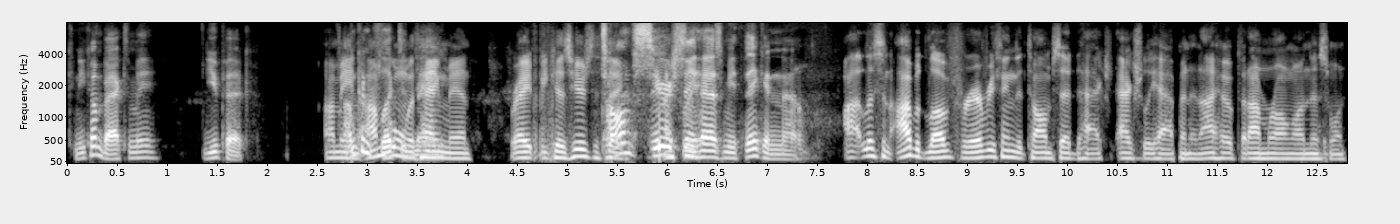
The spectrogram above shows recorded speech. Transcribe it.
Can you come back to me? You pick. I mean, I'm, conflicted, going with man. Hangman, right? Because here's the Tom thing. Tom seriously think- has me thinking now. I, listen, I would love for everything that Tom said to act- actually happen, and I hope that I'm wrong on this one,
